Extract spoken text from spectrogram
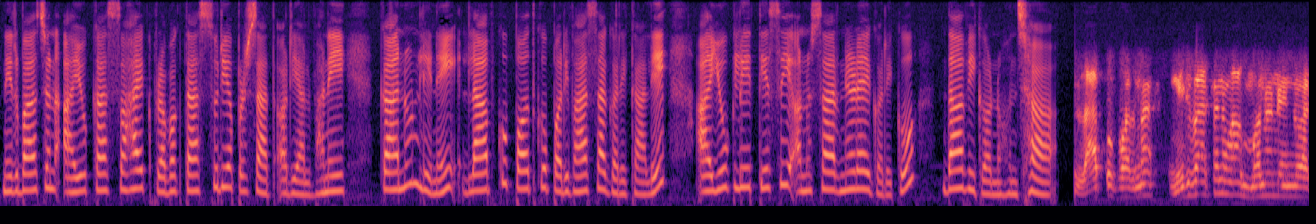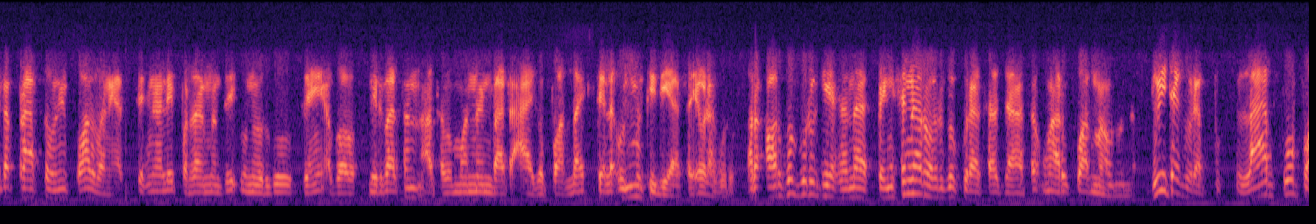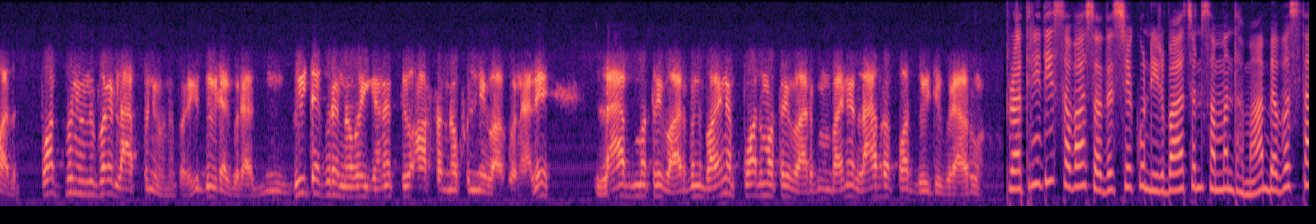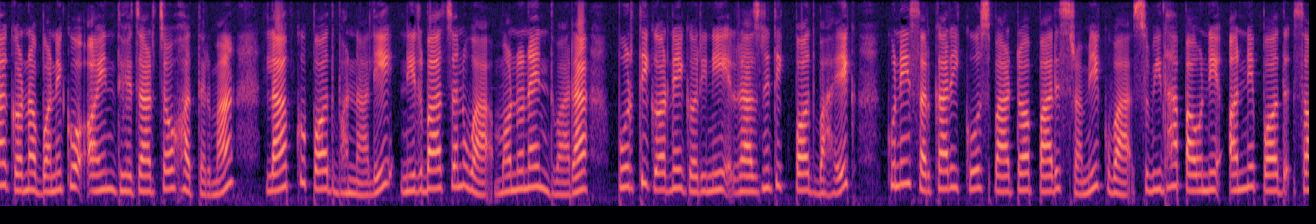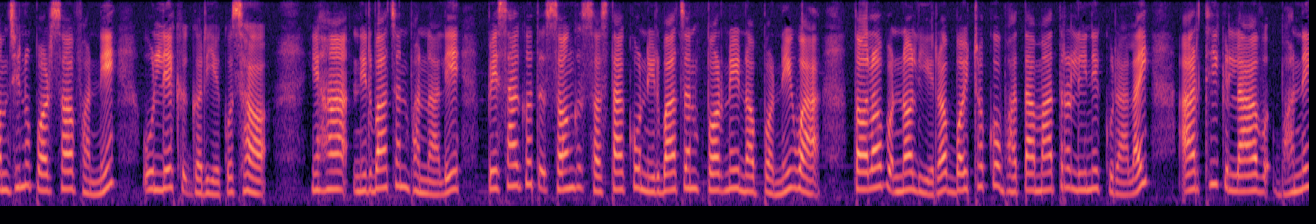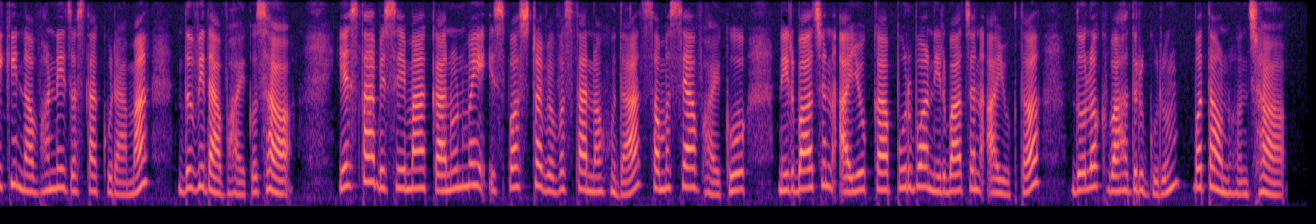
निर्वाचन आयोगका सहायक प्रवक्ता सूर्य प्रसाद अर्याल भने कानूनले नै लाभको पदको परिभाषा गरेकाले आयोगले त्यसै अनुसार निर्णय गरेको दावी गर्नुहुन्छ। लाभको पदमा निर्वाचन वा मनोनयनबाट प्राप्त हुने पद भने त्यस हुनाले प्रधानमन्त्री उनीहरूको चाहिँ अब निर्वाचन अथवा मनोनयनबाट आएको पदलाई त्यसलाई उन्मुक्ति दिएको छ एउटा कुरो। र अर्को कुरो के छ भन्दा पेन्सनरहरूको कुरा छ जहाँ छ उहाँहरू पदमा हुनुहुन्छ। दुईटा कुरा लाभको पद। पद पनि हुनु पर्यो लाभ पनि हुनु पर्यो कि दुईटा कुरा। दुईटा कुरा नभइकन त्यो अर्थ नखुल्ने भएको हुनाले लाभ मात्रै भएर पनि भएन पद मात्रै भएर पनि भएन। लाभ र पद दुईटै कुराहरू प्रतिनिधि सभा सदस्यको निर्वाचन सम्बन्धमा व्यवस्था गर्न बनेको ऐन दुई हजार चौहत्तरमा लाभको पद भन्नाले निर्वाचन वा मनोनयनद्वारा पूर्ति गर्ने गरिने राजनीतिक पद बाहेक कुनै सरकारी कोषबाट पारिश्रमिक वा सुविधा पाउने अन्य पद सम्झिनुपर्छ भन्ने उल्लेख गरिएको छ। यहाँ निर्वाचन भन्नाले पेसागत संघ संस्थाको निर्वाचन पर्ने नपर्ने वा तलब नलिएर बैठकको भत्ता मात्र लिने कुरालाई आर्थिक लाभ भन्ने कि नभन्ने जस्ता कुरामा दुविधा भएको छ। यस्ता विषयमा कानूनमै स्पष्ट व्यवस्था नहुँदा समस्या भएको निर्वाचन आयोगका पूर्व निर्वाचन आयुक्त दोलख बहादुर गुरुङ बताउनुहुन्छ।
